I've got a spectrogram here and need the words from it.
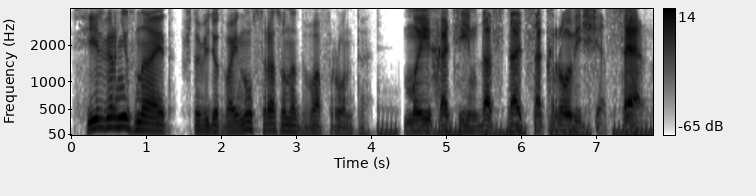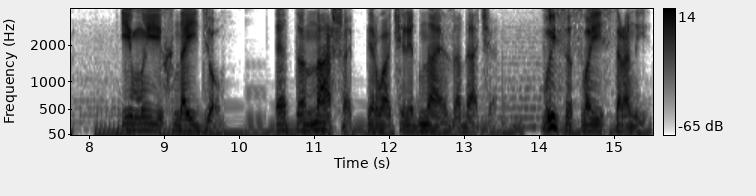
Сильвер не знает, что ведет войну сразу на два фронта. «Мы хотим достать сокровища, сэр, и мы их найдем. Это наша первоочередная задача. Вы со своей стороны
